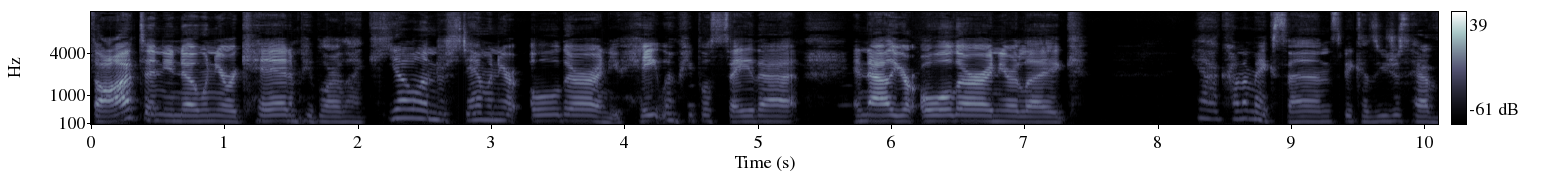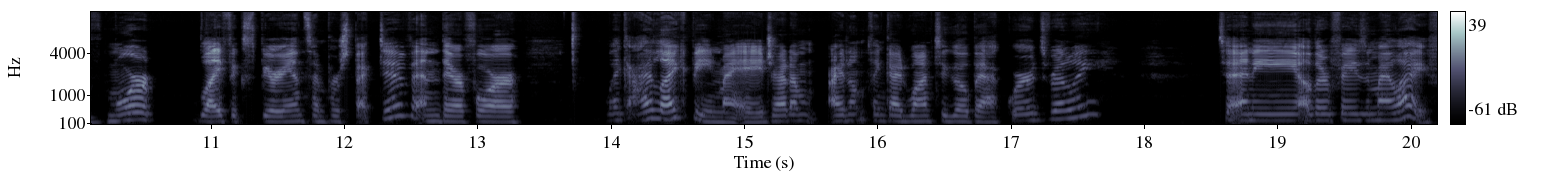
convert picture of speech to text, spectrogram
thought. And you know, when you're a kid and people are like, you'll understand when you're older, and you hate when people say that. And now you're older and you're like, yeah, it kind of makes sense because you just have more life experience and perspective. And therefore, like I like being my age. I don't I don't think I'd want to go backwards really to any other phase in my life.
